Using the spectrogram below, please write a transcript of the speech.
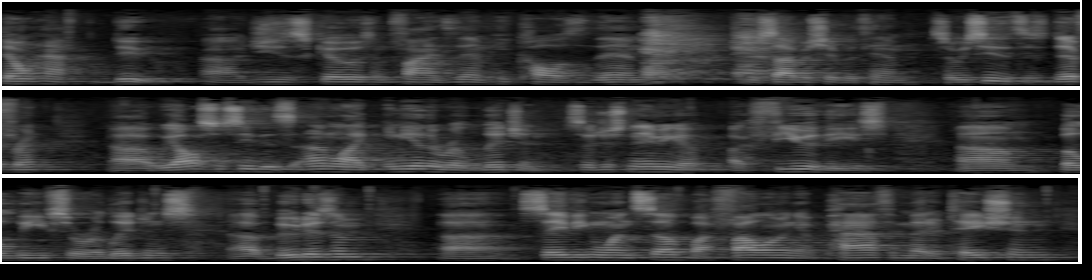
don't have to do. Uh, Jesus goes and finds them, He calls them to discipleship with Him. So we see this is different. Uh, we also see this unlike any other religion. So just naming a, a few of these um, beliefs or religions. Uh, Buddhism, uh, saving oneself by following a path of meditation,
